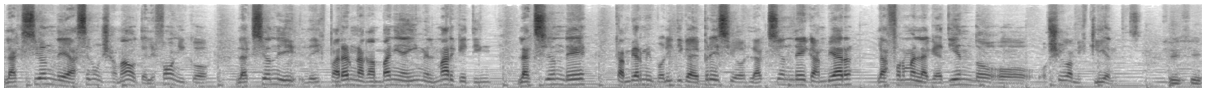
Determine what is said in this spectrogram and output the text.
la acción de hacer un llamado telefónico, la acción de, disparar una campaña de email marketing, la acción de cambiar mi política de precios, la acción de cambiar la forma en la que atiendo o, o llego a mis clientes. Sí, sí.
